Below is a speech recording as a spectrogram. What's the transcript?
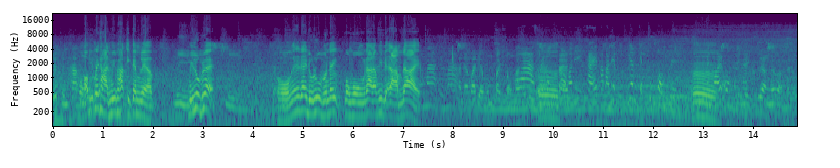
นึกถึงพระองค์อ๋อที่ในถาดมีพัดอีกเต็มเลยครับ มีมีรูปด้วย มีโอ้โหงั้นได้ดูรูปมันได้วงวงๆได้แล้วพี่ตามได้ เยอะมากเยอะมาก อันนั้นว่าเดี๋ยวผมค่อยส่งเพมาราะให้ว่าดูเออเราก็ดีใครให้ทำมาเรียบเรียบเก็บทุกองค์เลย เออ เป็นร้อยองค์เลยในนะเครื่องแล้วแบบไม่รู้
